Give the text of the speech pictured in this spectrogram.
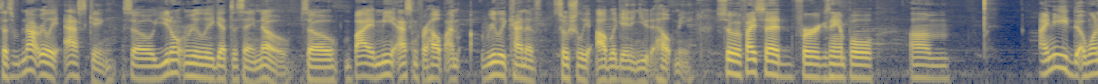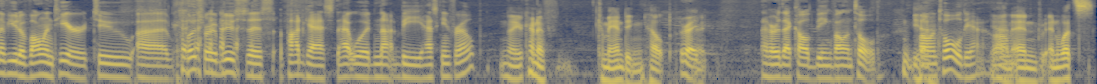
So it's not really asking. So you don't really get to say no. So by me asking for help, I'm really kind of socially obligating you to help me. So if I said, for example, um, I need one of you to volunteer to uh, post produce this podcast, that would not be asking for help. No, you're kind of commanding help. Right. I've heard that called being voluntold. Yeah. Voluntold, yeah. Yeah, Um, and, and and what's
